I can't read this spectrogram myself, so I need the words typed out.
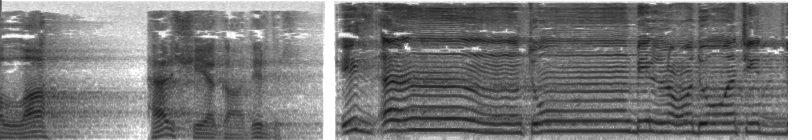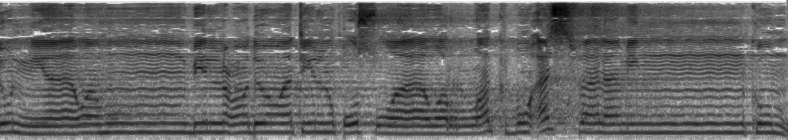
Allah hər şeyə qadirdir. İz əntum بالعدوة الدنيا وهم بالعدوة القصوى والركب أسفل منكم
